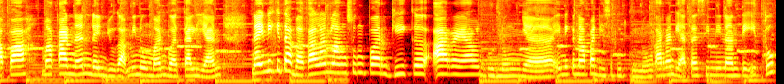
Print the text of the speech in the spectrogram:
apa makanan dan juga minuman buat kalian. Nah ini kita bakalan langsung pergi ke areal gunungnya. Ini kenapa disebut gunung? Karena di atas sini nanti itu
